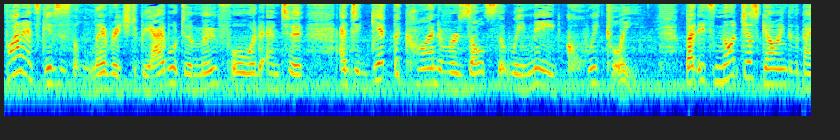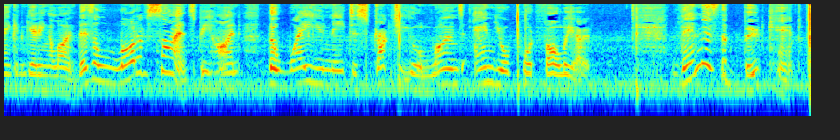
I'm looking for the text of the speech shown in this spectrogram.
Finance gives us the leverage to be able to move forward and to and to get the kind of results that we need quickly. But it's not just going to the bank and getting a loan. There's a lot of science behind the way you need to structure your loans and your portfolio. Then there's the boot camp.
